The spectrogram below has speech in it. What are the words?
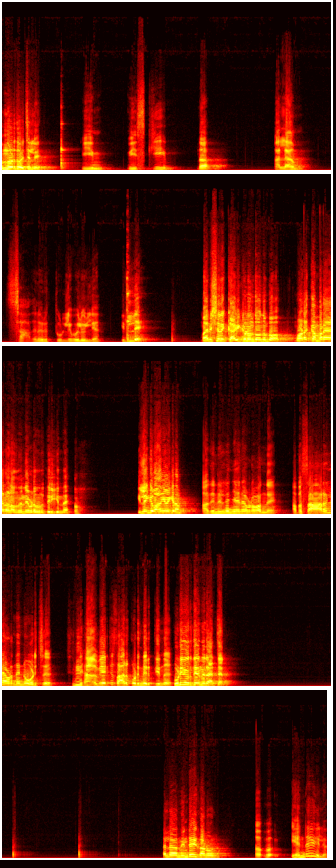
ഒന്നും എടുത്ത് വെച്ചില്ലേ? ഈ വിസ്കി അല്ല സാധനം ഒരു തുള്ളി പോലും ഇല്ല. ഇല്ലേ? മനുഷ്യന് കഴിക്കണമെന്ന് തോന്നുമ്പോ മുടക്കം പറയാനാണോ നിന്നെ ഇവിടെ നിർത്തിയിരിക്കുന്നത് ഇല്ലെങ്കിൽ വാങ്ങി വെക്കണം. അതിനല്ല ഞാൻ അവിടെ വന്നേ. അപ്പൊ സാറല്ലേ അവിടെ നിന്ന് എന്നെ ഓടിച്ച്? ഞാൻ വിചാരിച്ചു സാറ് കൊടി നിർത്തിന്ന് കുടി നിർത്തിയ നിന്റെ അച്ഛൻ. അല്ല നിന്റെ കയ്യിൽ കാണുമല്ലോ. അപ്പൊ എന്റെ കയ്യില്ല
